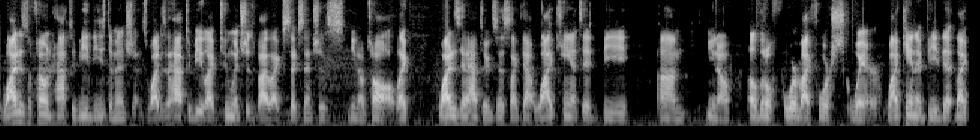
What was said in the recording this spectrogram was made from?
why does a phone have to be these dimensions? Why does it have to be like two inches by like six inches, you know, tall? Like, why does it have to exist like that? Why can't it be, um, you know, a little four by four square? Why can't it be that? Like,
